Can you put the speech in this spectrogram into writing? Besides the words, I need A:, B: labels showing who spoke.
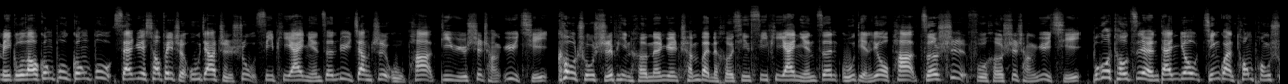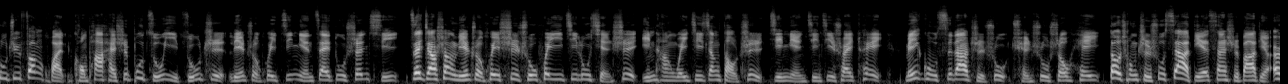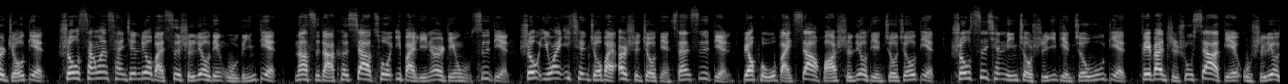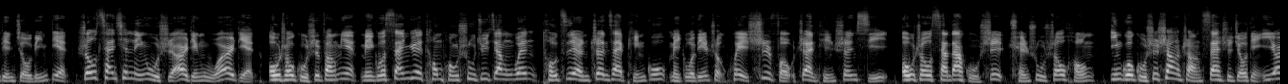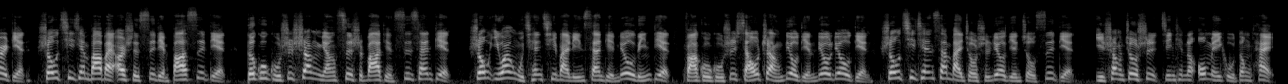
A: 美国劳工部公布三月消费者物价指数 CPI 年增率降至五趴，低于市场预期。扣除食品和能源成本的核心 CPI 年增五点六趴，则是符合市场预期。不过，投资人担忧，尽管通膨数据放缓，恐怕还是不足以阻止联准会今年再度升息。再加上联准会释出会议记录显示，银行危机将导致今年经济衰退。美股四大指数全数收黑，道琼指数下跌三十八点二九点，收三万三千六百四十六点五零点；纳斯达克下挫一百零二点五四点，收一万一千九百二十九点三四点；标普五百下滑十六点九九点，收四千零九十一点九五点；非半指数下跌五十六点九零点，收三千零五十二点五二点。欧洲股市方面，美国三月通膨数据降温，投资人正在评估美国联准会是否暂停升息。欧洲三大股市全数收红，英国股市上涨三十九点一二点，收七千八百二十四点八四点；德国股市上扬四十八点四三点，收一万五千七百零三点六零点；法国股市小涨六点六六点点，收七千三百九十六点九四点。以上就是今天的欧美股动态。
